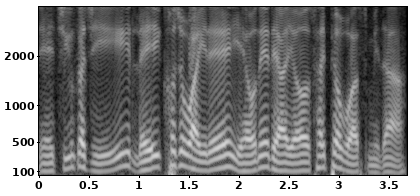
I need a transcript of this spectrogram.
네, 지금까지 레이 커저와일의 예언에 대하여 살펴보았습니다.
